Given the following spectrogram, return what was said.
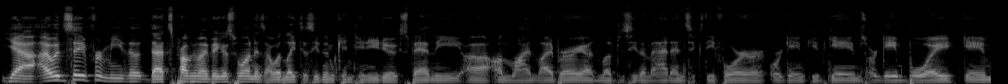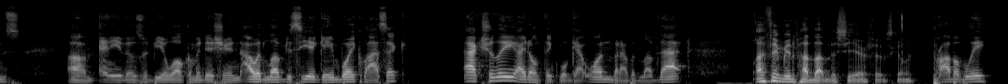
Yeah, I would say for me that that's probably my biggest one is I would like to see them continue to expand the uh, online library. I'd love to see them add N64 or GameCube games or Game Boy games. Um, any of those would be a welcome addition. I would love to see a Game Boy Classic. Actually, I don't think we'll get one, but I would love that. I think we'd have had that this year if it was coming. Probably.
